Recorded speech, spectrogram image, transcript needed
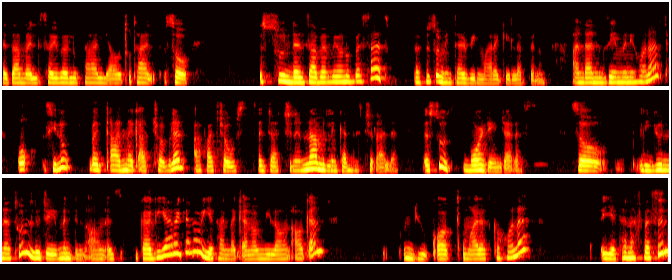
ከዛ መልሰው ይበሉታል፣ ያወጡታል። so እሱ እንደዛ በሚሆኑበት ሰዓት በፍጹም intervene ማድረግ የለብንም። አንዳንድ ጊዜ ምን ይሆናል ኦ ሲሉ በቃ አነቃቸው ብለን አፋቸው ውስጥ እጃችንን ምናምን ልንከት እንችላለን። እሱ more dangerous። ልዩነቱን ልጄ ምንድን ነው አሁን gag እያደረገ ነው እየታነቀ ነው የሚለውን አውቀን እንዲሁ ቋቅ ማለት ከሆነ እየተነፈስን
